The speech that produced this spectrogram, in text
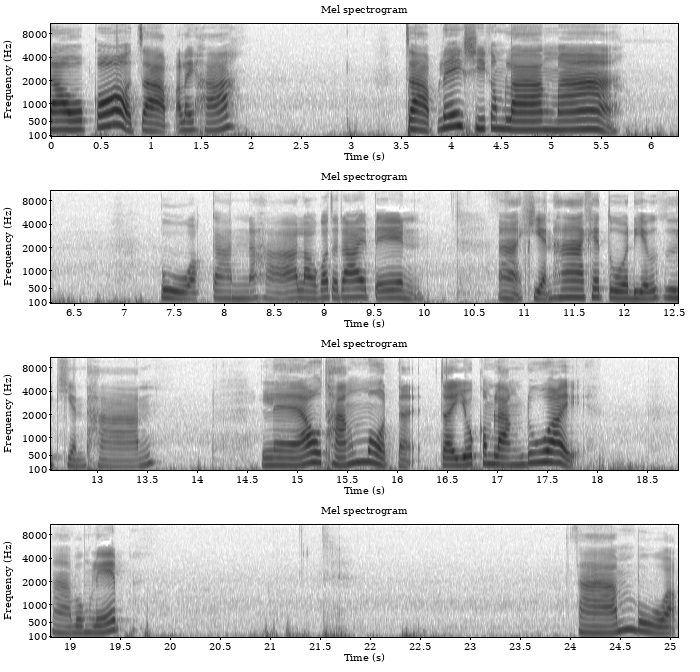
เราก็จับอะไรคะ จับเลขชี้กำลังมาบวกกันนะคะ เราก็จะได้เป็น อ่า เขียน 5 แค่ตัวเดียวก็คือเขียนฐาน แล้วทั้งหมดน่ะจะยกกำลังด้วยอ่าวงเล็บ 3 บวก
